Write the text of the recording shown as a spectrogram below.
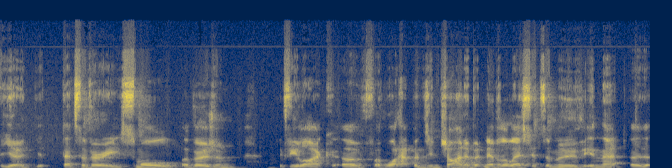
you know, that's a very small version, if you like, of, of what happens in China. But nevertheless, it's a move in that uh,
